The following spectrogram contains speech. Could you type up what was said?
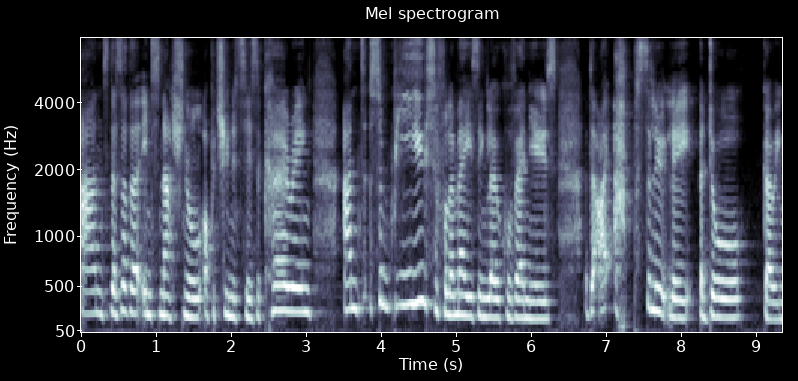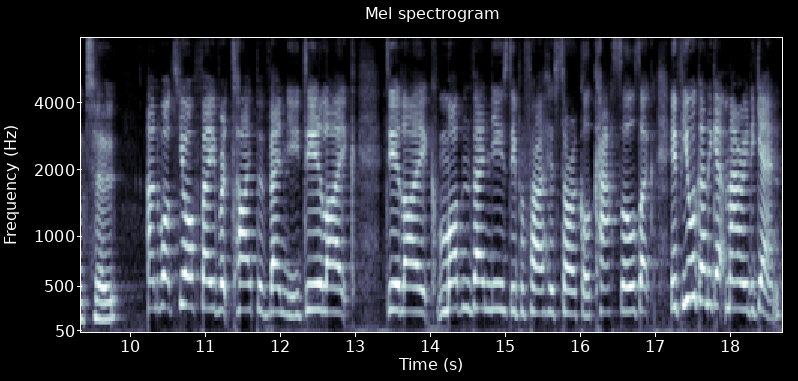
and there's other international opportunities occurring, and some beautiful, amazing local venues that I absolutely adore going to. And what's your favourite type of venue? Do you like do you like modern venues? Do you prefer historical castles? Like if you were going to get married again,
